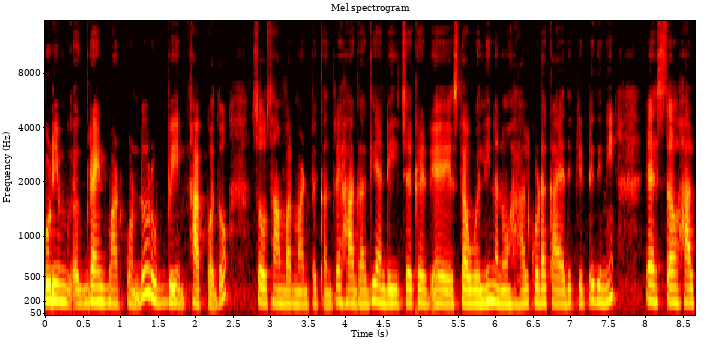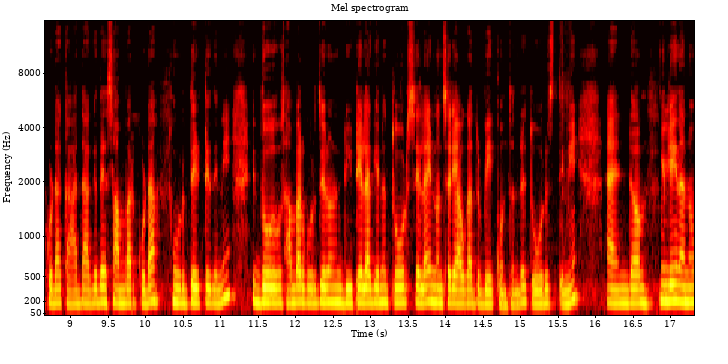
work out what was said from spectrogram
ಪುಡಿ ಗ್ರೈಂಡ್ ಮಾಡಿಕೊಂಡು ರುಬ್ಬಿ ಹಾಕೋದು. ಸೊ ಸಾಂಬಾರು ಮಾಡಬೇಕಂದ್ರೆ ಹಾಗಾಗಿ ಆ್ಯಂಡ್ ಈಚೆ ಕಡೆ ಸ್ಟವಲ್ಲಿ ನಾನು ಹಾಲು ಕೂಡ ಕಾಯೋದಕ್ಕೆ ಇಟ್ಟಿದ್ದೀನಿ. ಎಸ್ ಹಾಲು ಕೂಡ ಕಾದಾಗಿದೆ, ಸಾಂಬಾರು ಕೂಡ ಹುರಿದಿಟ್ಟಿದ್ದೀನಿ. ಇದು ಸಾಂಬಾರು ಹುರಿದಿರೋ ಡೀಟೇಲಾಗಿ ಏನು ತೋರಿಸಿಲ್ಲ. ಇನ್ನೊಂದು ಸರಿ ಯಾವಾಗಾದ್ರೂ ಬೇಕು ಅಂತಂದರೆ ತೋರಿಸ್ತೀನಿ. ಆ್ಯಂಡ್ ಇಲ್ಲಿ ನಾನು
